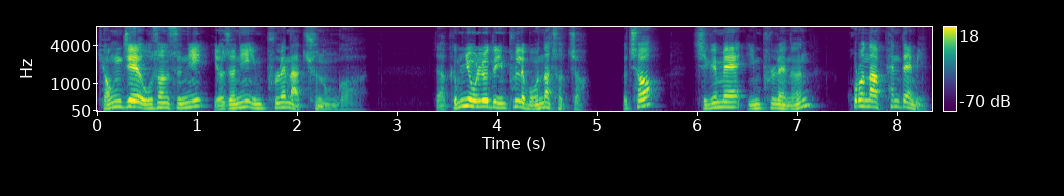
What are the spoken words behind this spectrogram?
경제 우선순위 여전히 인플레 낮추는 것. 자, 금리 올려도 인플레 못 낮췄죠. 그렇죠? 지금의 인플레는 코로나 팬데믹,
